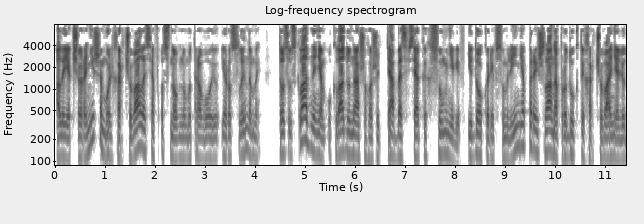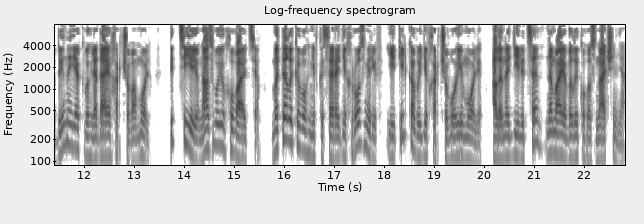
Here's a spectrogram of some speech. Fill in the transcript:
Але якщо раніше моль харчувалася в основному травою і рослинами, то з ускладненням укладу нашого життя без всяких сумнівів і докорів сумління перейшла на продукти харчування людини, як виглядає харчова моль. Під цією назвою ховаються метелики вогнівки середніх розмірів, є кілька видів харчової молі, але на ділі це не має великого значення,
